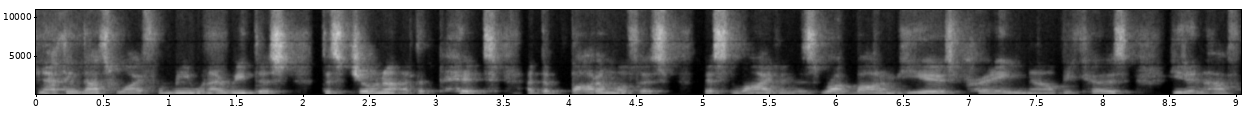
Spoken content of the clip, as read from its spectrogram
And I think that's why for me, when I read this, this Jonah at the pit, at the bottom of this, this life and this rock bottom, he is praying now because he didn't have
